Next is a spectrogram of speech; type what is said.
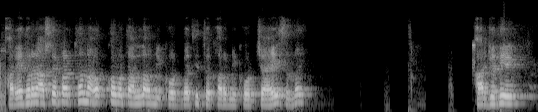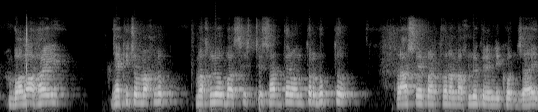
আর এ ধরনের আশ্রয় প্রার্থনা অক্ষমতা আল্লাহ নিকট, ব্যতীত কারও নিকট জায়েজ নয়। আর যদি বলা হয় যে কিছু মখলুক মখলুক বা সৃষ্টি সাধ্যের অন্তর্ভুক্ত রাশে প্রার্থনা মখলুকের নিকট যায়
